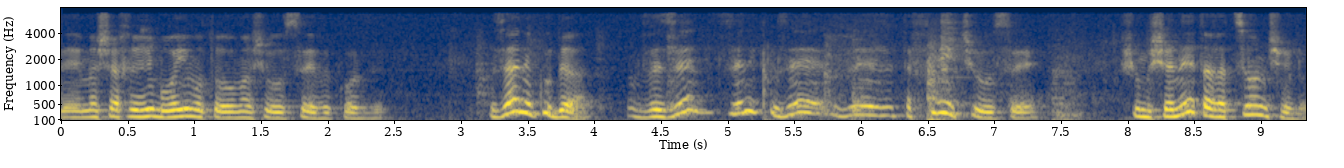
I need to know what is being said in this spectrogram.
למה שאחרים רואים אותו או מה שהוא עושה וכל זה. זה הנקודה, וזה זה, זה, זה, זה, זה תפנית שהוא עושה, שהוא משנה את הרצון שלו.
